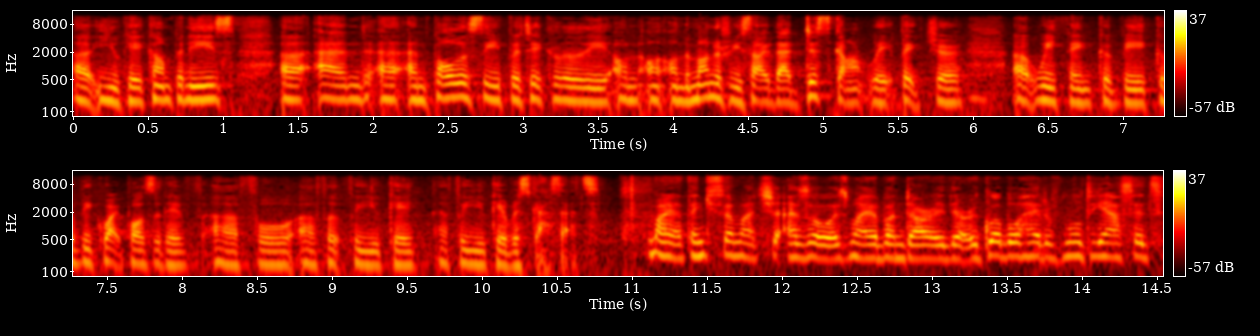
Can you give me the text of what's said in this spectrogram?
uh, UK companies, uh, and uh, and policy, particularly on, on the monetary side, that discount rate picture, we think could be could be quite positive for, for, for UK for UK risk assets. Maya, thank you so much. As always, Maya Bhandari, they're global head of multi assets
